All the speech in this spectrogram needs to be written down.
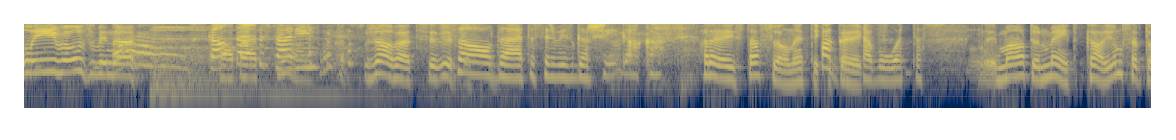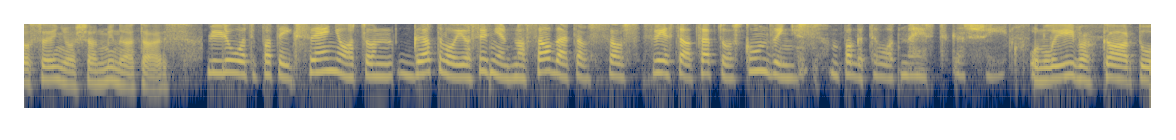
Līva uzminēts! Kaltētas arī. Žāvētas ir vietas. Saldētas ir visgaršīgākās. Pareizi, tas vēl netika. Pagatavotas. Māte un meita, kā jums ar to sēņošanu minētājs? Ļoti patīk sēņot, un gatavojos izņemt no saldētavas savus sviestā ceptos kundziņus un pagatavot mērķi garšīgu. Un Līva, kā ar to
